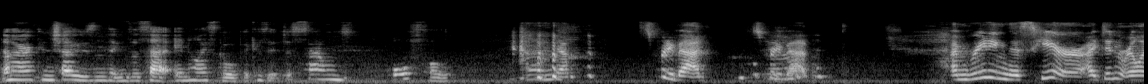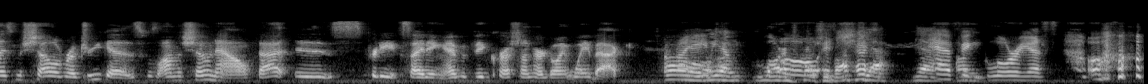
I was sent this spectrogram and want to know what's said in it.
American shows and things are set in high school because it just sounds awful. Um, yeah, it's pretty bad. It's pretty bad. I'm reading this here. I didn't realize Michelle Rodriguez was on the show now. That is pretty exciting. I have a big crush on her going way back. Oh, Right. we have large Oh, crushes on her. Yeah, yeah. Effing I, glorious. Oh.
